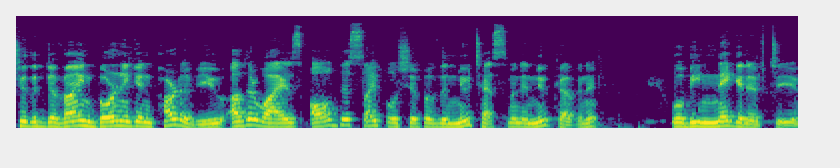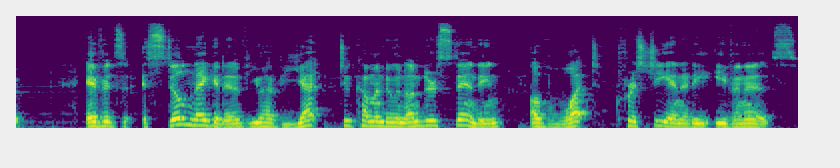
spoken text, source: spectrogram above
to the divine born again part of you. Otherwise, all discipleship of the New Testament and New Covenant will be negative to you. If it's still negative, you have yet to come into an understanding of what Christianity even is.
